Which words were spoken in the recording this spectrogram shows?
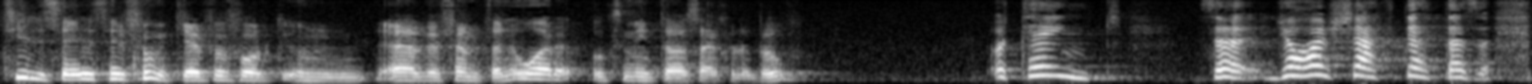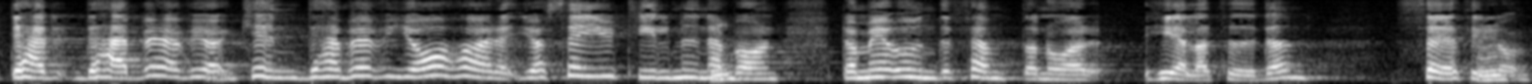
Tillsägelser funkar för folk över 15 år och som inte har särskilda behov. Och tänk, så jag har sagt detta, det här, det här, behöver, jag, det här behöver jag höra. Jag säger ju till mina mm. barn, de är under 15 år hela tiden. Säger till mm. dem,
